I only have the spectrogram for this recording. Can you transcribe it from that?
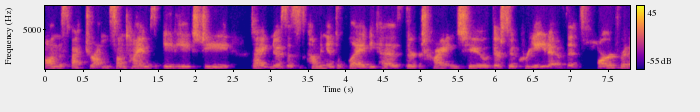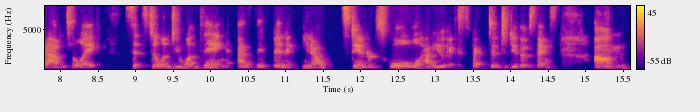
on the spectrum. Sometimes ADHD, diagnosis is coming into play because they're trying to, they're so creative that it's hard for them to like sit still and do one thing as they've been, you know, standard school will have you expected to do those things. Um,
